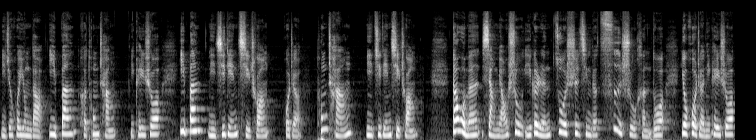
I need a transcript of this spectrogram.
你就会用到一般和通常。你可以说：一般你几点起床？或者通常你几点起床？当我们想描述一个人做事情的次数很多，又或者你可以说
